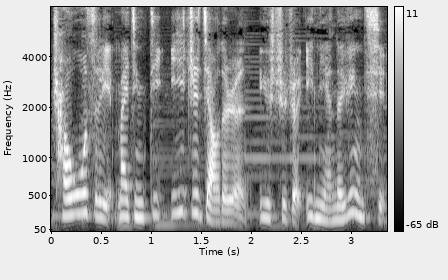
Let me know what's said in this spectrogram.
朝屋子里迈进第一只脚的人，预示着一年的运气。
